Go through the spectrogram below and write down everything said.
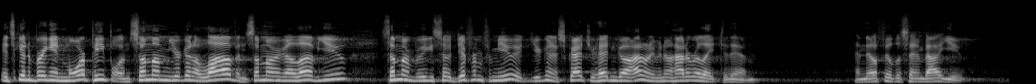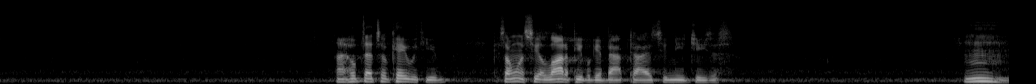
It's going to bring in more people, and some of them you're going to love, and some of them are going to love you. Some of them will be so different from you, you're going to scratch your head and go, I don't even know how to relate to them. And they'll feel the same about you. I hope that's okay with you because I want to see a lot of people get baptized who need Jesus. Mm.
